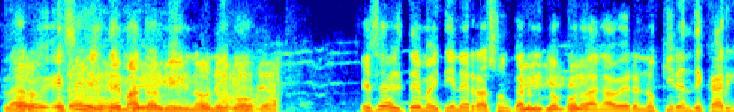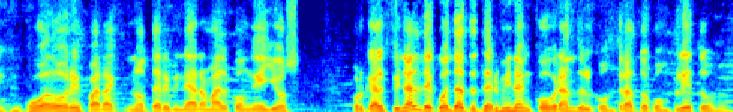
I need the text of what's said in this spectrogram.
Claro, ese es el tema también, ¿no, Nico? Ese es el tema y tiene razón Carlitos Cordán. A ver, no quieren dejar jugadores para no terminar mal con ellos, porque al final de cuentas te terminan cobrando el contrato completo, ¿no?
